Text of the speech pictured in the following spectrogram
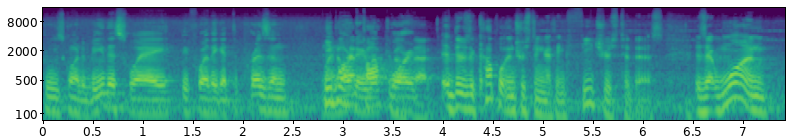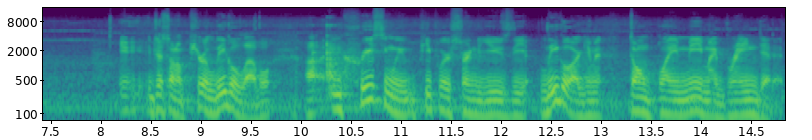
who's going to be this way before they get to prison? People have talked Report- about that. There's a couple interesting, I think, features to this. Is that one, just on a pure legal level, uh, increasingly people are starting to use the legal argument: "Don't blame me, my brain did it."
